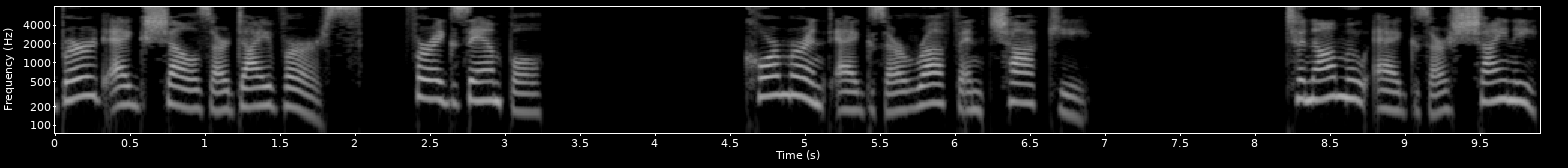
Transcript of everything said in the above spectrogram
Bird egg shells are diverse. For example, Cormorant eggs are rough and chalky. Tinamou eggs are shiny.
